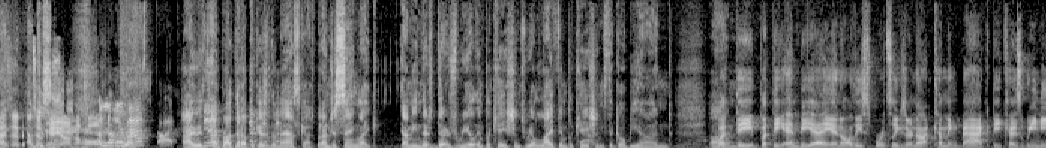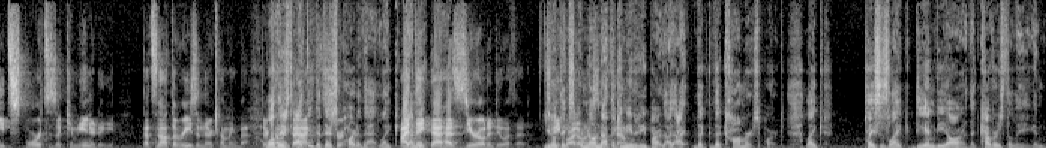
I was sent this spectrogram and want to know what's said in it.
I- that's, I'm that's just- okay on the whole. Another Right. mascot. I was I brought that up because of the mascots, but I'm just saying like I mean there's there's real implications, real life implications that go beyond um, But the but the NBA and all these sports leagues are not coming back because we need sports as a community. That's not the reason they're coming back. They're well coming there's I think that there's part of that like I, mean, think that has zero to do with it. you don't think so no not the community part I, I, the the commerce part like places like DNVR that covers the league and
